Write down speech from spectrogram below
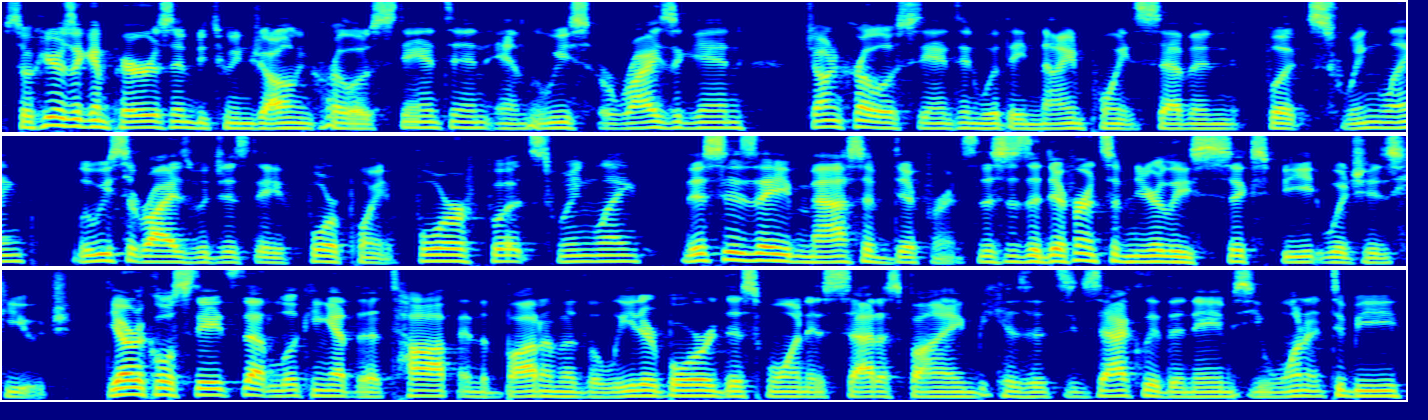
So here's a comparison between Giancarlo Stanton and Luis Arraez again. Giancarlo Stanton with a 9.7 foot swing length, Luis Arraez with just a 4.4 foot swing length. This is a massive difference. This is a difference of nearly six feet, which is huge. The article states that looking at the top and the bottom of the leaderboard, this one is satisfying because it's exactly the names you want it to be.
